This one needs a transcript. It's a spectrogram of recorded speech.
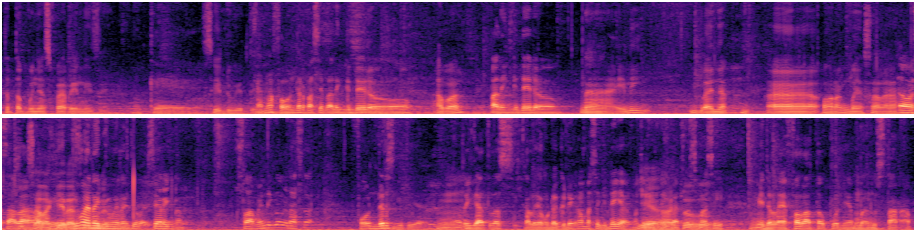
tetap punya spare ini sih. Oke. Si duit ini. karena founder pasti paling gede dong. Apa? Paling gede dong. Nah ini banyak eh, orang banyak salah. Oh salah, oke. kira sih gimana sebenarnya. gimana? coba sharing dong. Selama ini gue ngerasa founders gitu ya. Regardless kalau yang udah gede kan pasti gede ya. Hmm. maksudnya Iya, regardless itu. Hmm. masih middle level ataupun yang baru startup.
